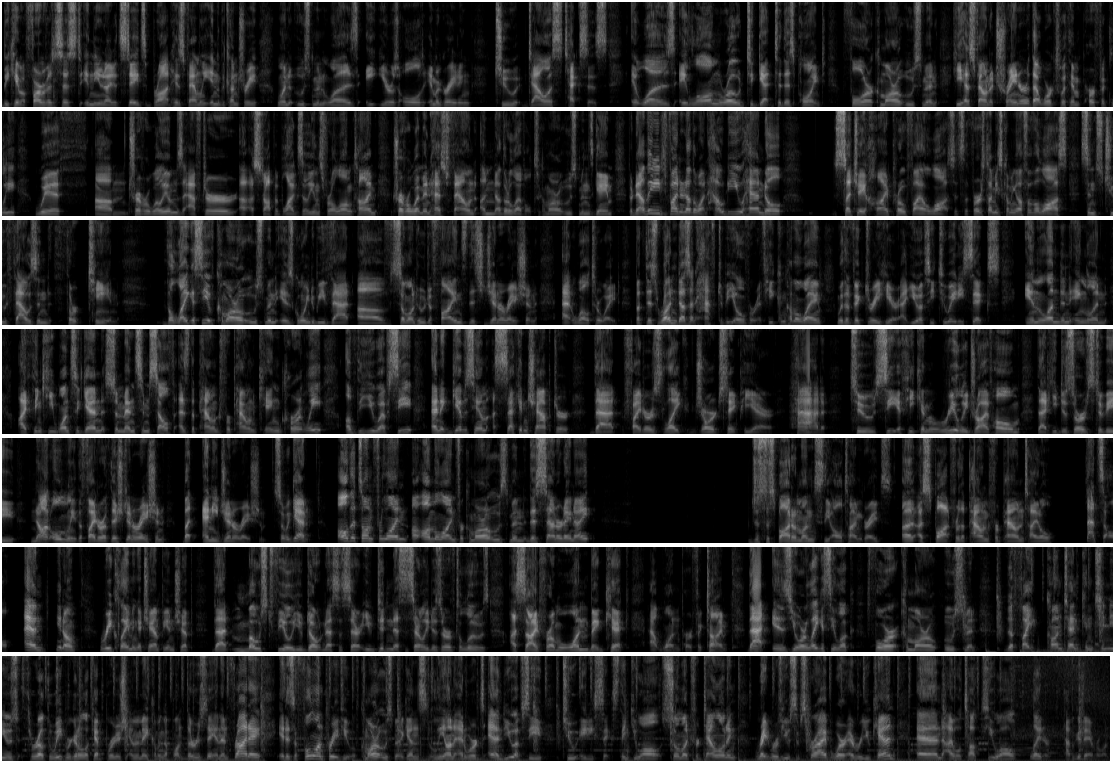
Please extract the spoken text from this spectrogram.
became a pharmacist in the United States, brought his family into the country when Usman was eight years old, immigrating to Dallas, Texas. It was a long road to get to this point for Kamaru Usman. He has found a trainer that works with him perfectly with um, Trevor Williams after a stop at Blackzilians for a long time. Trevor Wittman has found another level to Kamaru Usman's game, but now they need to find another one. How do you handle such a high profile loss. It's the first time he's coming off of a loss since 2013. The legacy of Kamaru Usman is going to be that of someone who defines this generation at welterweight. But this run doesn't have to be over. If he can come away with a victory here at UFC 286 in London, England, I think he once again cements himself as the pound for pound king currently of the UFC, and it gives him a second chapter that fighters like George St. Pierre had to see if he can really drive home that he deserves to be not only the fighter of this generation, but any generation. So again, all that's on for line uh, on the line for Kamaru Usman this Saturday night. Just a spot amongst the all-time greats, a, a spot for the pound for pound title. That's all and you know reclaiming a championship that most feel you don't necessarily you didn't necessarily deserve to lose aside from one big kick at one perfect time. That is your legacy look for Kamaru Usman. The fight content continues throughout the week. We're going to look at British MMA coming up on Thursday and then Friday. It is a full-on preview of Kamaru Usman against Leon Edwards and UFC 286 thank you all so much for downloading. Rate review subscribe wherever you can and I will talk to you all later. Have a good day everyone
